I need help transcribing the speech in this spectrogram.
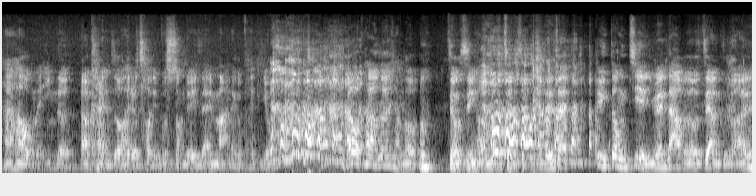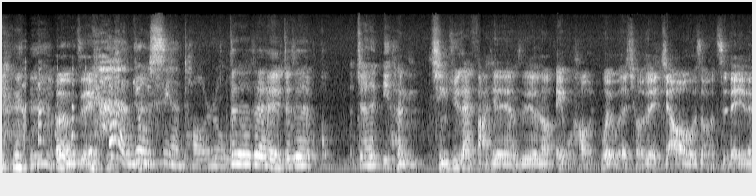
哈哈我们赢了，然后看了之后他就超级不爽，就一直在骂那个朋友。然后我看到之后就想说，嗯，这种事情好像蛮正常的，就是在运动界里面大家不都这样子吗？或者之类。他很入戏，很投入。对对对，就是就是一很情绪在发泄的那种事，就是说，哎、欸，我好为我的球队骄傲或什么之类的，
